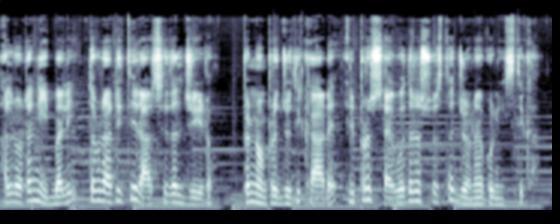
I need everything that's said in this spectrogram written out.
allora Nibali dovrà ritirarsi dal giro per non pregiudicare il proseguo della sua stagione agonistica.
